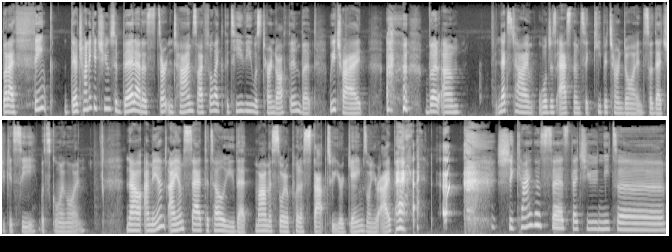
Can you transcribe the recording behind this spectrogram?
But I think they're trying to get you to bed at a certain time. So I feel like the TV was turned off then, but we tried. but um next time we'll just ask them to keep it turned on so that you could see what's going on. Now, I am I am sad to tell you that mom has sort of put a stop to your games on your iPad. she kind of says that you need to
